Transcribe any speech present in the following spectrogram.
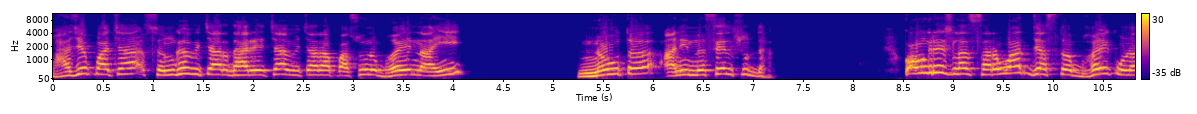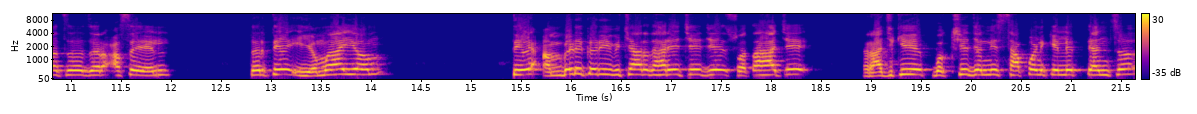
भाजपाच्या संघ विचारधारेच्या विचारापासून भय नाही नव्हतं आणि नसेल सुद्धा. काँग्रेसला सर्वात जास्त भय कोणाचं जर असेल तर ते एम आय एम ते आंबेडकरी विचारधारेचे जे स्वतःचे राजकीय पक्ष ज्यांनी स्थापन केले त्यांचं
